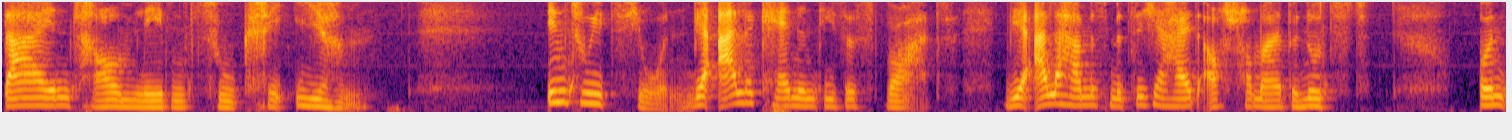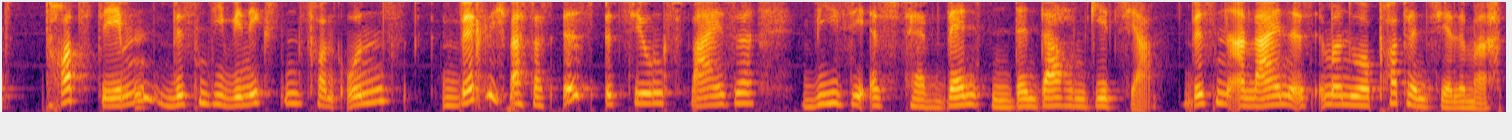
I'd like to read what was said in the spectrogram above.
dein Traumleben zu kreieren. Intuition. Wir alle kennen dieses Wort. Wir alle haben es mit Sicherheit auch schon mal benutzt. Und trotzdem wissen die wenigsten von uns, wirklich, was das ist, beziehungsweise wie sie es verwenden, denn darum geht's ja. Wissen alleine ist immer nur potenzielle Macht.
